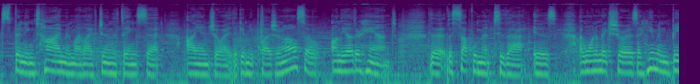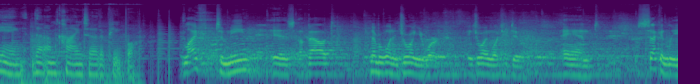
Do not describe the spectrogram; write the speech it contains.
spending time in my life doing the things that I enjoy, that give me pleasure. And also, on the other hand, the, the supplement to that is I want to make sure as a human being that I'm kind to other people. Life to me is about number one, enjoying your work, enjoying what you do, and secondly,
